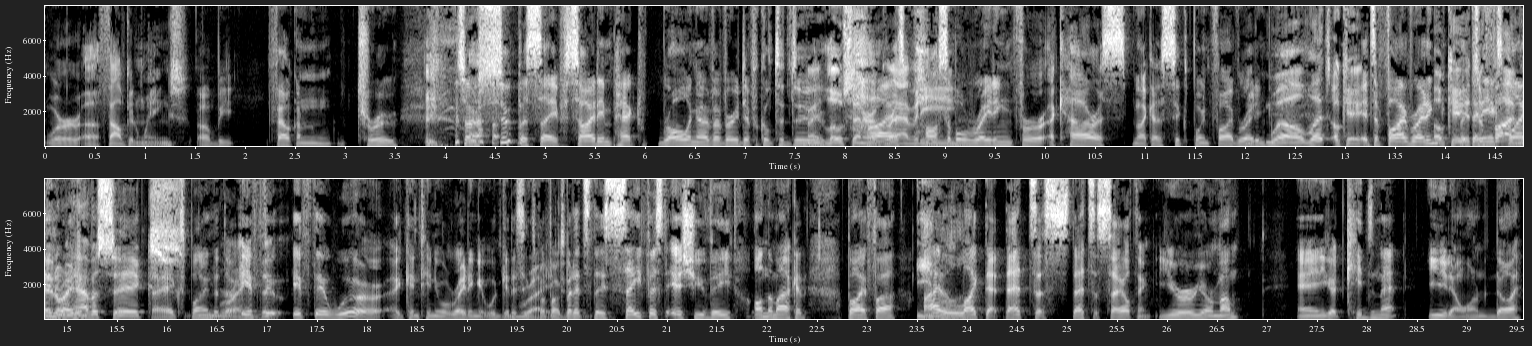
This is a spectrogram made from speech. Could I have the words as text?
were uh, Falcon wings. I'll be Falcon True. So super safe. Side impact rolling over, very difficult to do. Right, low center of gravity. possible rating for a car, like a 6.5 rating. Well, let's okay. It's a five rating. Okay, but it's a five. They don't rating. have a six. They explained it though. Right, if the- there, if there were a continual rating, it would get a six point five. Right. But it's the safest SUV on the market by far. I like that. That's a that's a sale thing. You're your mum, and you got kids in that. You don't want them to die.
